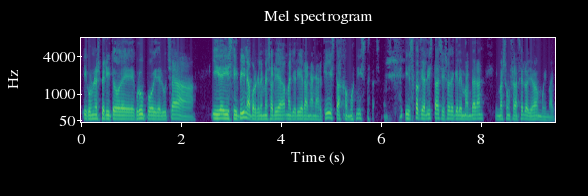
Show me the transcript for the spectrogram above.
Y con un espíritu de grupo y de lucha y de disciplina, porque la inmensa mayoría eran anarquistas, comunistas y socialistas, y eso de que les mandaran, y más un francés lo llevaban muy mal.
